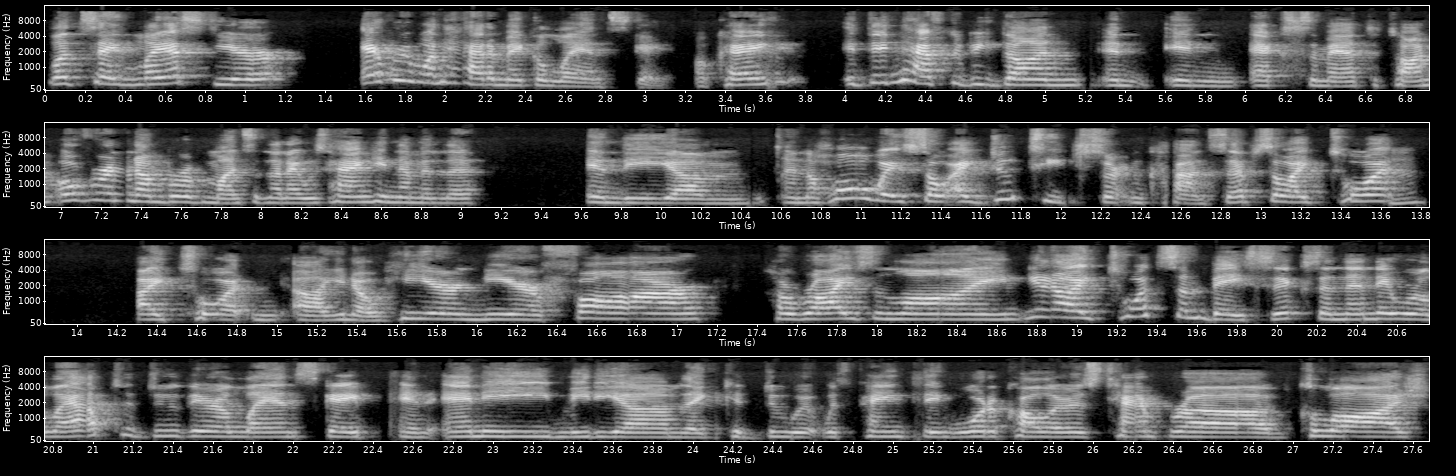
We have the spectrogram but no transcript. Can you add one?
let's say last year everyone had to make a landscape okay it didn't have to be done in in x amount of time over a number of months and then i was hanging them in the in the um in the hallway so i do teach certain concepts so i taught Mhm. i taught uh, you know here near far horizon line you know i taught some basics and then they were allowed to do their landscape in any medium they could do it with painting watercolors tempera collage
